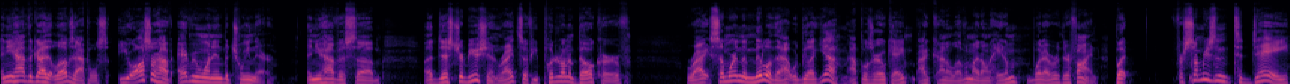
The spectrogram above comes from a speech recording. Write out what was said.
and you have the guy that loves apples, you also have everyone in between there. And you have this um, a distribution, right? So if you put it on a bell curve, right, somewhere in the middle of that would be like, yeah, apples are okay. I kind of love them. I don't hate them. Whatever, they're fine. But for some reason today,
